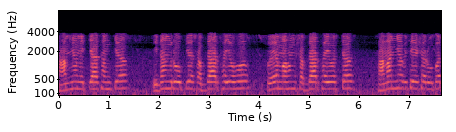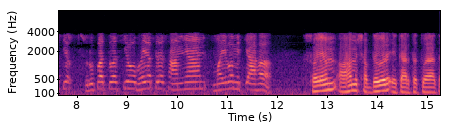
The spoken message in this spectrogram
दाष्टान्तिकयोः साम्यमित्याशंक्य इदं रूप्य शब्दार्थयोः स्वयं अहम शब्दार्थयोश्च सामान्य विशेष रूपत्वस्योभयत्र साम्यान्मैवमित्याह स्वयं अहम शब्दोर एकार्थत्वात्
